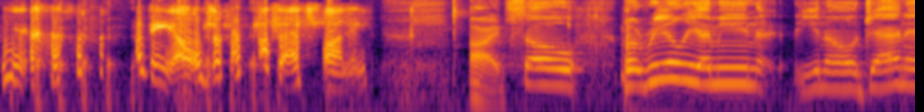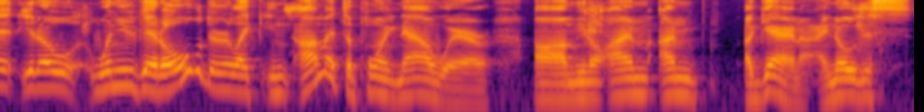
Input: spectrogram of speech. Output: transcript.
the elder. That's funny. All right, so, but really, I mean, you know, Janet, you know, when you get older, like in, I'm at the point now where, um, you know, I'm, I'm again, I know this,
